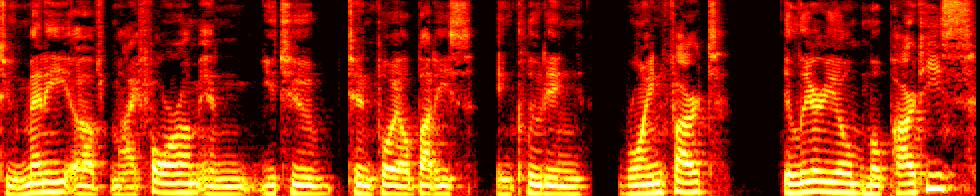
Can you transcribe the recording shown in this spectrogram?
to many of my forum and YouTube tinfoil buddies, including Rhoynefahrt, Illyrio Mopartis,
